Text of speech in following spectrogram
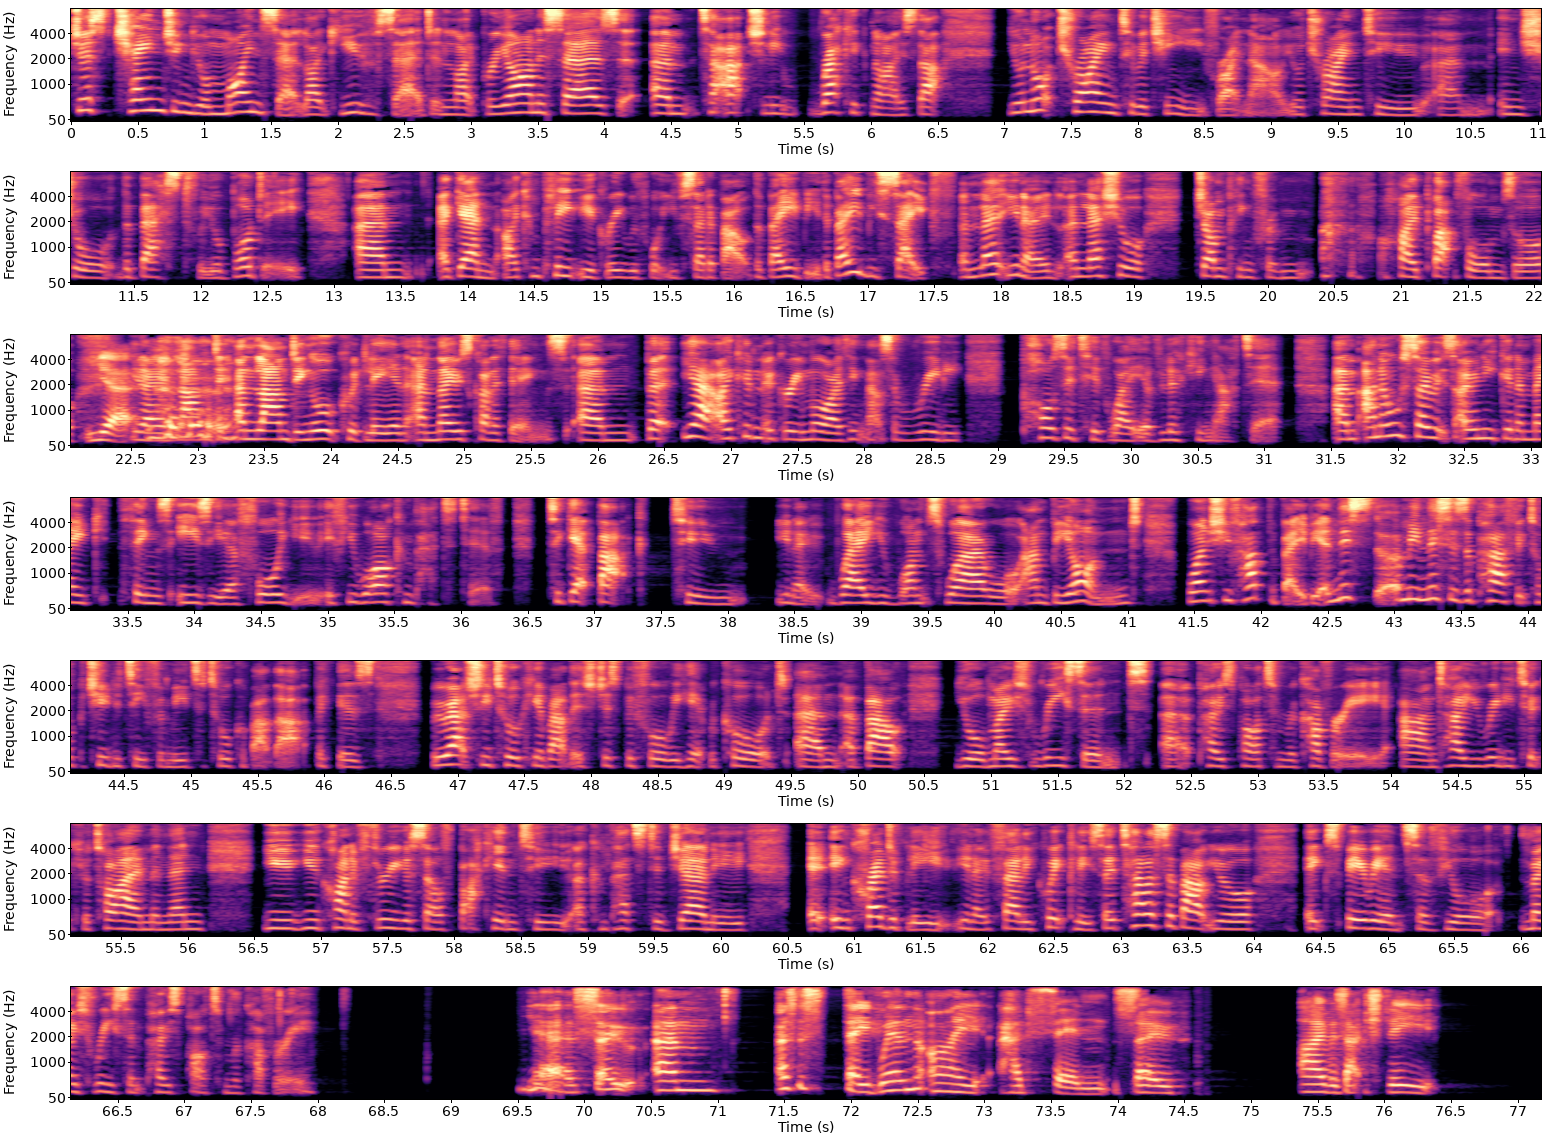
just changing your mindset, like you have said, and like Brianna says, um, to actually recognize that you're not trying to achieve right now. You're trying to um, ensure the best for your body. Um, again, I completely agree with what you've said about the baby. The baby's safe, unless you know, unless you're jumping from high platforms or yeah, you know, landing, and landing awkwardly and, and those kind of things. Um, but yeah, I couldn't agree more. I think that's a really positive way of looking at it. Um, and also, it's only going to make things easier for you if you are competitive to get back to you know where you once were or and beyond once you've had the baby. And this i mean this is a perfect opportunity for me to talk about that because we were actually talking about this just before we hit record um, about your most recent uh, postpartum recovery and how you really took your time and then you you kind of threw yourself back into a competitive journey incredibly you know fairly quickly so tell us about your experience of your most recent postpartum recovery yeah. So, um, as I say, when I had Finn, so I was actually,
